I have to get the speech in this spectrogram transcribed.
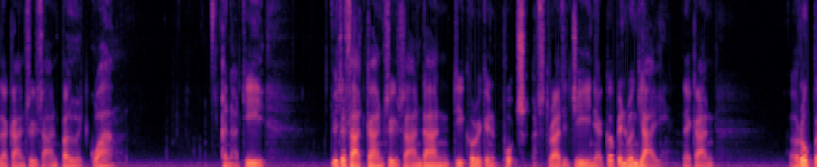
และการสื่อสารเปิดกว้าง ขณะที่ยุทธศาสตร์การสื่อสารด้านที่เขาเรียกกัน push strategy เนี่ยก็เป็นเรื่องใหญ่ในการรุกไป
